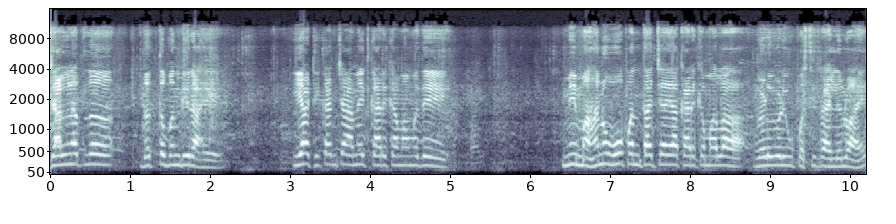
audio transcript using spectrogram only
जालन्यातलं दत्त मंदिर आहे. या ठिकाणच्या अनेक कार्यक्रमामध्ये मी महानुभव पंथाच्या या कार्यक्रमाला वेळोवेळी उपस्थित राहिलेलो आहे.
